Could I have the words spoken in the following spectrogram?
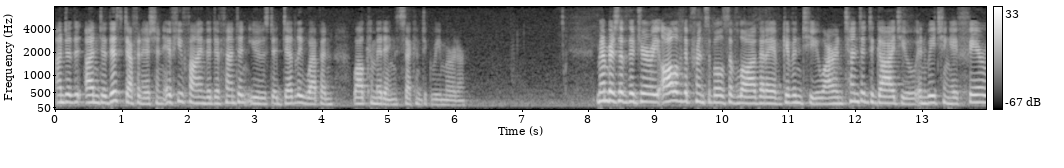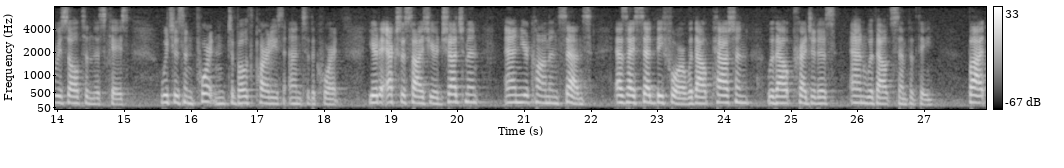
under, the, under this definition if you find the defendant used a deadly weapon while committing second degree murder. Members of the jury, all of the principles of law that I have given to you are intended to guide you in reaching a fair result in this case, which is important to both parties and to the court. You're to exercise your judgment and your common sense as I said before, without passion, without prejudice, and without sympathy. but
